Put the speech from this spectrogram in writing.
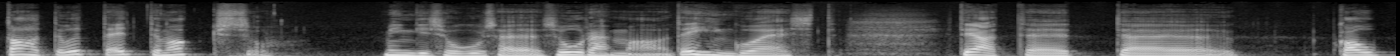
tahate võtta ettemaksu mingisuguse suurema tehingu eest, teate, et äh, kaup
